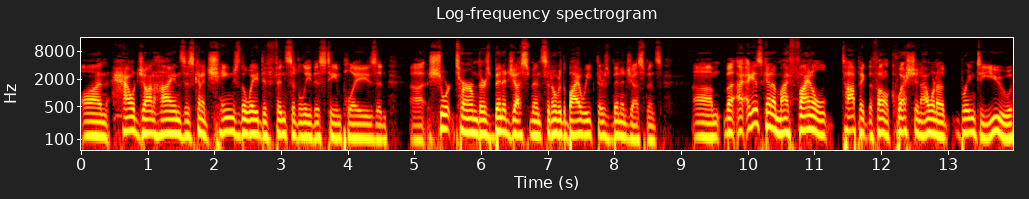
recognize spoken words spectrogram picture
on how John Hynes has kind of changed the way defensively this team plays. And uh, short term, there's been adjustments, and over the bye week, there's been adjustments. Um, but I, I, guess kind of my final topic, the final question I want to bring to you,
